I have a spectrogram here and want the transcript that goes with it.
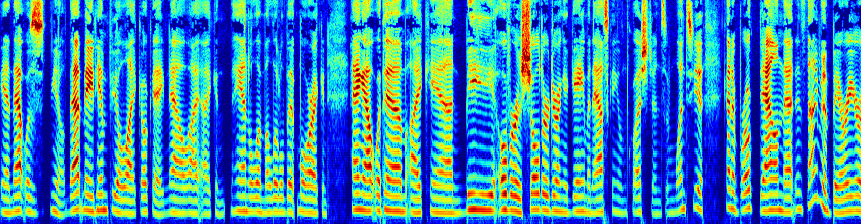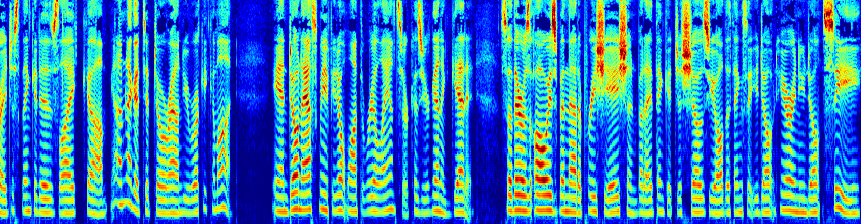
and that was you know that made him feel like okay now I, I can handle him a little bit more. I can hang out with him. I can be over his shoulder during a game and asking him questions. And once you kind of broke down that it's not even a barrier i just think it is like um, yeah, i'm not going to tiptoe around you rookie. Come on. And don't ask me if you don't want the real answer because you're going to get it. So there has always been that appreciation but i think it just shows you all the things that you don't hear and you don't see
